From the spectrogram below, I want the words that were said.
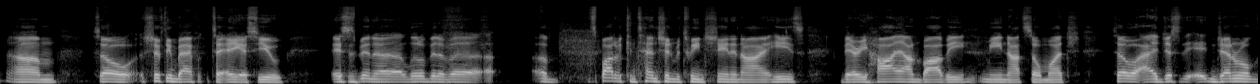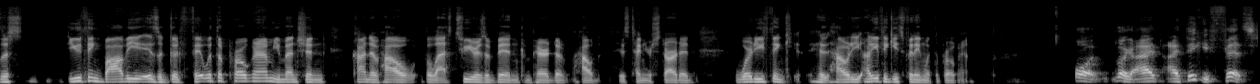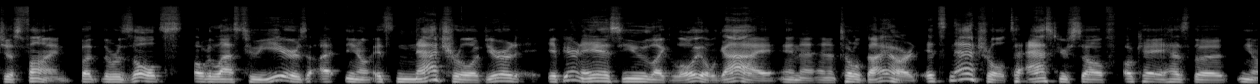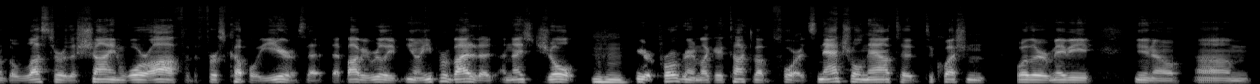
Um, so shifting back to ASU, this has been a little bit of a, a, spot of contention between Shane and I. He's very high on Bobby, me not so much. So I just, in general, just do you think Bobby is a good fit with the program? You mentioned kind of how the last two years have been compared to how his tenure started. Where do you think? How do you how do you think he's fitting with the program? Well, look, I, I think he fits just fine, but the results over the last two years, I, you know, it's natural if you're if you're an ASU like loyal guy and a, and a total diehard, it's natural to ask yourself, okay, has the you know the luster, the shine wore off of the first couple of years that that Bobby really, you know, he provided a, a nice jolt Mm-hmm. to your program, like I talked about before. It's natural now to to question whether maybe you know um,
